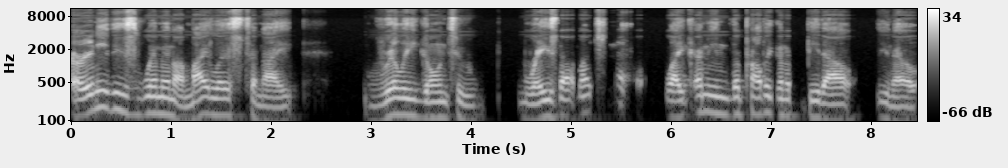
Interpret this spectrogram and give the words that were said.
Are any of these women on my list tonight really going to raise that much? No. Like, I mean, they're probably going to beat out, you know,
